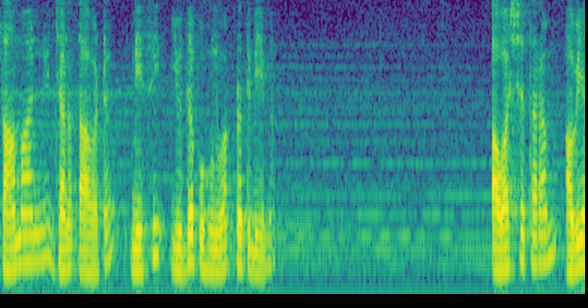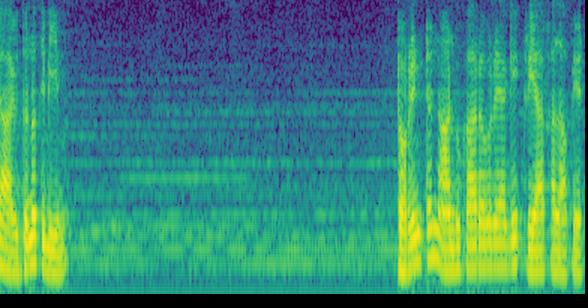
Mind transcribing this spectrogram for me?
සාමාන්‍ය ජනතාවට නිසි යුද පුහුණුවක් නොතිබීම. අවශ්‍ය තරම් අවි ආයුධ නොතිබීම. ටොරින්ටන් ආණ්ඩුකාරවරයාගේ ක්‍රියාකලාපයට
